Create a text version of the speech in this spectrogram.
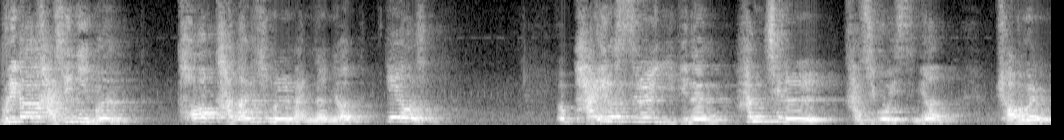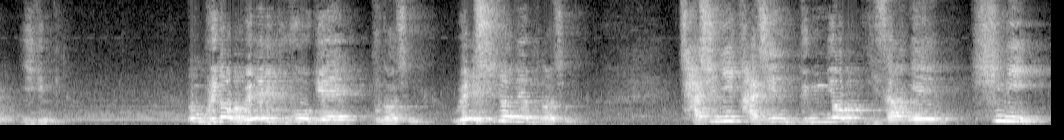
우리가 가진 힘은 더 강한 힘을 만나면 깨어집니다. 바이러스를 이기는 항체를 가지고 있으면 병을 이깁니다. 그럼 우리가 왜 유혹에 무너집니까? 왜 시련에 무너집니까? 자신이 가진 능력 이상의 힘이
